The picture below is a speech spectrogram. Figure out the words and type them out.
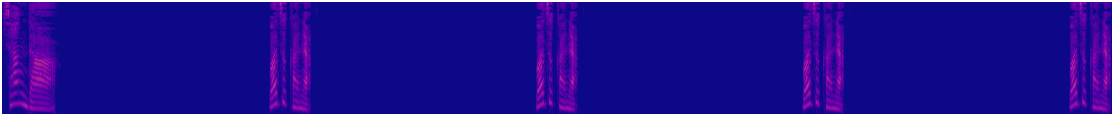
サンダー。わずかな。わずかな。わずかな。わずかな。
